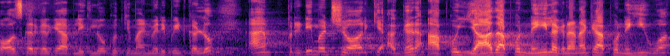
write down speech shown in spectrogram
पॉज कर करके आप लिख लो, खुद के माइंड में रिपीट कर लो। I am pretty much sure कि अगर आपको याद, आपको नहीं लग रहा ना कि आपको नहीं हुआ,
